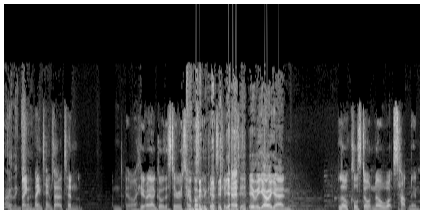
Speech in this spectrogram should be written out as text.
don't think Nine, so. nine times out of ten, and oh, here I go, the stereotype is going to get us kicked. yeah, yeah. here we go again. Locals don't know what's happening.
